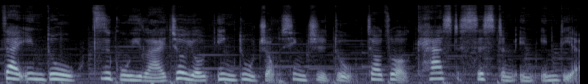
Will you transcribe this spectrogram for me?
在印度，自古以来就有印度种姓制度，叫做 Caste System in India。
